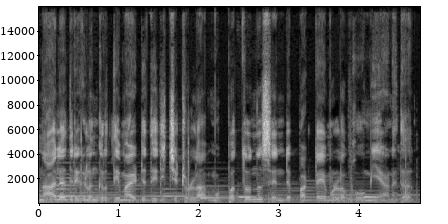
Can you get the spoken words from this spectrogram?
നാലതിരുകളും കൃത്യമായിട്ട് തിരിച്ചിട്ടുള്ള മുപ്പത്തൊന്ന് സെന്റ് പട്ടയമുള്ള ഭൂമിയാണിത്.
